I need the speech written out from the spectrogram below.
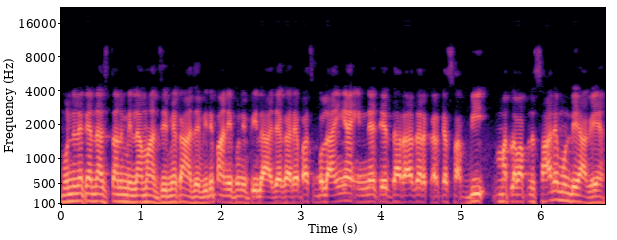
ਮੁੰਡੇ ਨੇ ਕਹਿੰਦਾ ਅਸੀਂ ਤੁਹਾਨੂੰ ਮਿਲਾਂ ਮਾਂਜੀ ਮੈਂ ਕਹਾ ਜਾ ਵੀਰੇ ਪਾਣੀ ਪੂਣੀ ਪੀ ਲਾ ਆ ਜਾ ਕਰੇ ਬਸ ਬੁਲਾਈਆਂ ਇੰਨੇ ਚਿਰ ਧਰਾਧਰ ਕਰਕੇ ਸਭ ਵੀ ਮਤਲਬ ਆਪਣੇ ਸਾਰੇ ਮੁੰਡੇ ਆ ਗਏ ਆ।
